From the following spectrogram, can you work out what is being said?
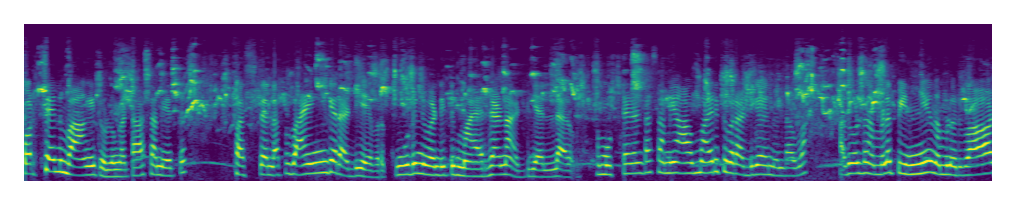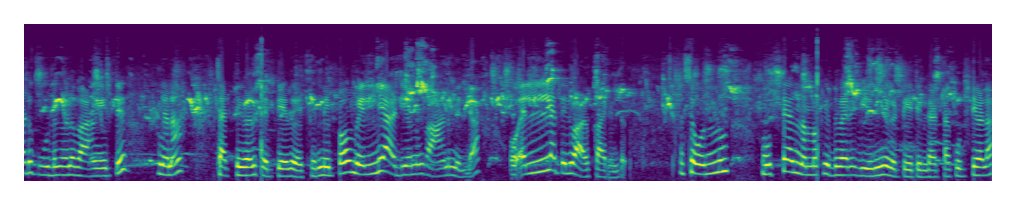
കുറച്ചേനും വാങ്ങിയിട്ടുള്ളൂ കേട്ടോ. ആ സമയത്ത് ഫസ്റ്റ് അല്ല അപ്പോൾ ഭയങ്കര അടിയായി ഇവർ. കൂടിന് വേണ്ടിയിട്ട് മരണ അടി എല്ലാവരും അപ്പം മുട്ടയിടേണ്ട സമയം ആകുമായിരിക്കും ഇവർ അടി കഴിയുന്നുണ്ടാവുക അതുകൊണ്ട് നമ്മൾ പിന്നെയും നമ്മൾ ഒരുപാട് കൂടുകൾ വാങ്ങിയിട്ട് ഇങ്ങനെ ചട്ടികൾ സെറ്റ് ചെയ്ത് വെച്ചിട്ടുണ്ട്. ഇപ്പം വലിയ അടിയൊന്നും കാണുന്നില്ല. എല്ലാത്തിലും ആൾക്കാരുണ്ട്. പക്ഷെ ഒന്നും മുട്ടയൊന്നും നമുക്ക് ഇതുവരെ വിരിഞ്ഞ് കിട്ടിയിട്ടില്ല കേട്ടോ കുട്ടികളെ.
